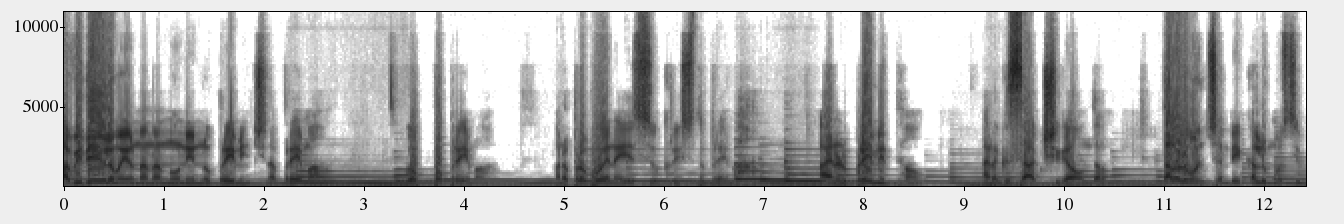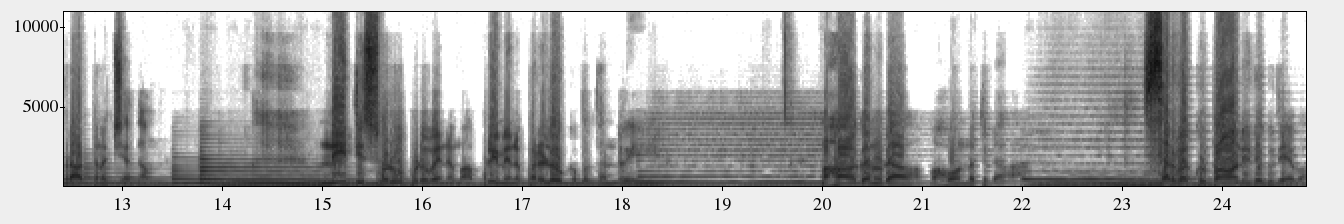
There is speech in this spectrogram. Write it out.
అవిధేయులమై ఉన్న నన్ను నిన్ను ప్రేమించిన ప్రేమ గొప్ప ప్రేమ మన ప్రభు అయిన యేసు క్రీస్తు ప్రేమ. ఆయనను ప్రేమిద్దాం ఆయనకు సాక్షిగా ఉందాం. తలలు ఉంచండి కళ్ళు మూసి ప్రార్థన చేద్దాం. నీతి స్వరూపుడమైన మా ప్రియమైన పరలోకపు తండ్రి మహాగనుడా మహోన్నతుడా సర్వకృపానిదగు దేవా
